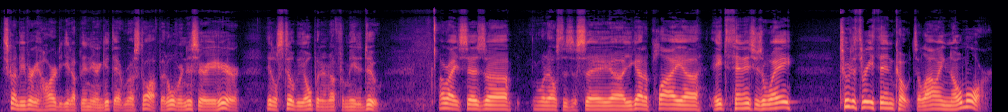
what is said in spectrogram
it's going to be very hard to get up in there and get that rust off. But over in this area here, it'll still be open enough for me to do. All right, says, uh, what else does it say? Uh, you got to apply uh, 8 to 10 inches away, 2 to 3 thin coats, allowing no more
